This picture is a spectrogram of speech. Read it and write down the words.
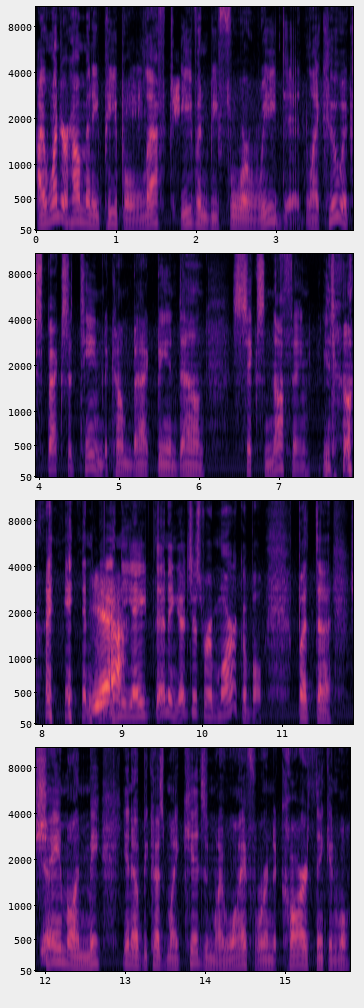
I wonder how many people left even before we did. Like, who expects a team to come back being down six nothing? You know, I mean, in, yeah. in the eighth inning, it's just remarkable. But uh, shame yeah. on me, you know, because my kids and my wife were in the car thinking, well,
